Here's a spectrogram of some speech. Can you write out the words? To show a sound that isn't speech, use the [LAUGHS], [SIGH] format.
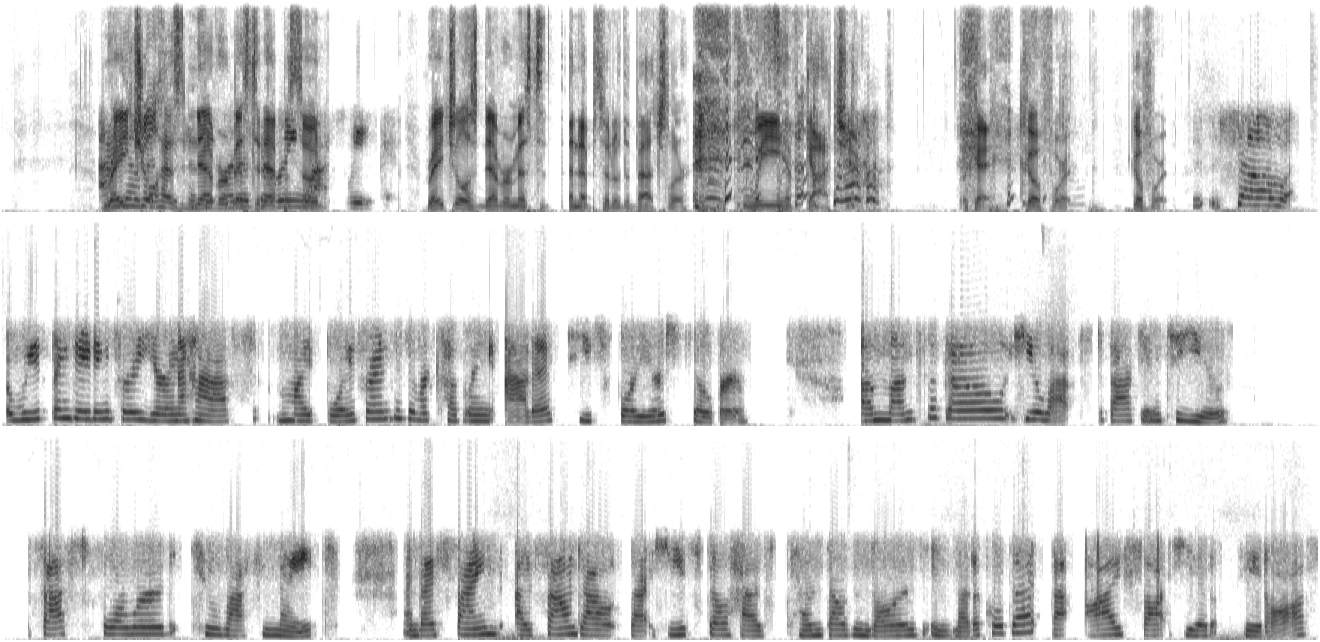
I know Rachel this has never missed an the ring episode. Last week. Rachel has never missed an episode of The Bachelor. [LAUGHS] we have got you. [LAUGHS] Okay, go for it. Go for it. So we've been dating for a year and a half. My boyfriend is a recovering addict. He's four years sober. A month ago, he lapsed back into youth. Fast forward to last night, and I find I found out that he still has ten thousand dollars in medical debt that I thought he had paid off.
